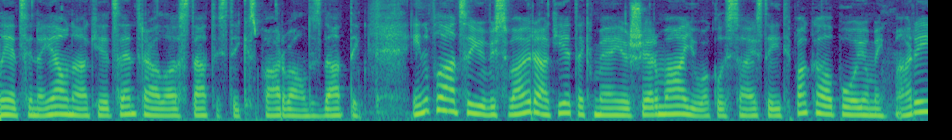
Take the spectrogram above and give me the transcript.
liecina jaunākie centrālās statistikas pārvaldes dati. Inflāciju visvairāk ietekmējuši ar mājokli saistīti pakalpojumi, arī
